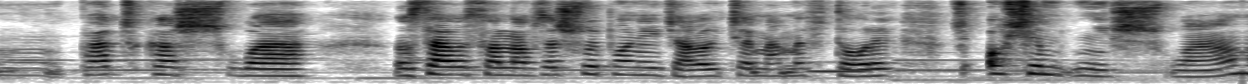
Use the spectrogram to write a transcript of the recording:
mm, paczka szła, została wysłana w zeszły poniedziałek, dzisiaj mamy wtorek, czyli 8 dni szła.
